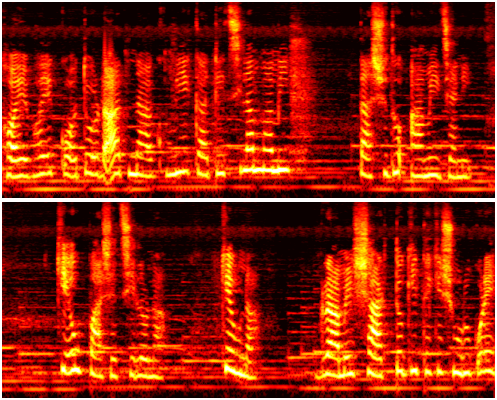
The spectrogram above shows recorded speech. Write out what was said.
ভয়ে ভয়ে কত রাত না ঘুমিয়ে কাটিয়েছিলাম আমি, তা শুধু আমি জানি। কেউ পাশে ছিল না, কেউ না। গ্রামের সার্থকী থেকে শুরু করে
